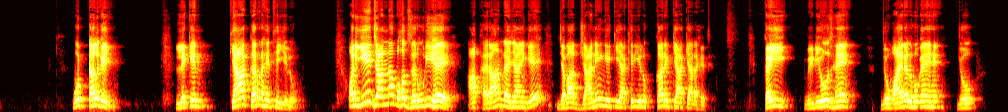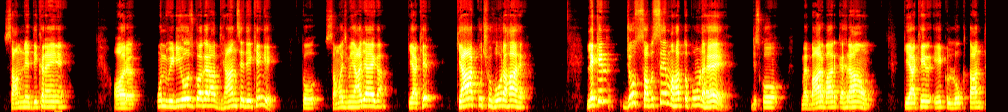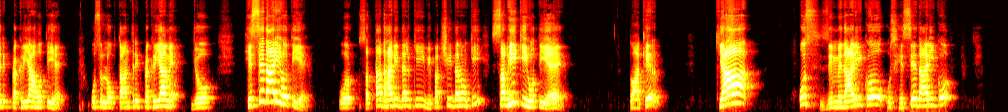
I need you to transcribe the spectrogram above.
वो टल गई। लेकिन क्या कर रहे थे ये लोग? और ये जानना बहुत ज़रूरी है। आप हैरान रह जाएँगे जब आप जानेंगे कि आखिर ये लोग कर क्या क्या रहे थे। कई वीडियोस हैं जो वायरल हो गए हैं, जो सामने दिख रहे हैं। और उन वीडियोस को अगर आप ध्यान से देखेंगे तो समझ में आ जाएगा कि आखिर क्या कुछ हो रहा है। लेकिन जो सबसे महत्वपूर्ण है, जिसको मैं बार बार कह रहा हूँ कि आखिर एक लोकतांत्रिक प्रक्रिया होती है, उस लोकतांत्रिक प्रक्रिया में जो हिस्सेदारी होती है, वो सत्ताधारी दल की, विपक्षी दलों की, सभी की होती है। तो आखिर क्या उस ज़िम्मेदारी को, उस हिस्सेदारी को,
